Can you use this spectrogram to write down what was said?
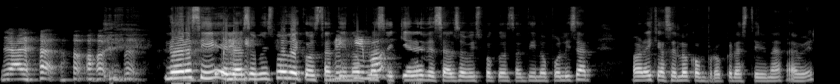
Ya, ya. no era así, el arzobispo de Constantinopla se quiere desarzobispo constantinopolizar. Ahora hay que hacerlo con procrastinar, a ver.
